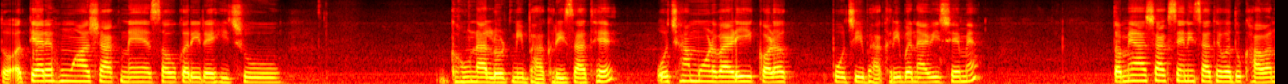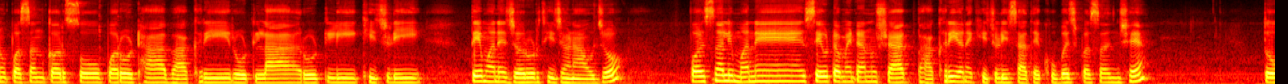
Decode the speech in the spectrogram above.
તો અત્યારે હું આ શાકને સર્વ કરી રહી છું ઘઉંના લોટની ભાખરી સાથે. ઓછા મોણવાળી કડક પોચી ભાખરી બનાવી છે મેં. તમે આ શાક શેની સાથે વધુ ખાવાનું પસંદ કરશો? પરોઠા, ભાખરી, રોટલા, રોટલી, ખીચડી, તે મને જરૂરથી જણાવજો. પર્સનલી મને સેવ ટમેટાનું શાક, ભાખરી અને ખીચડી સાથે ખૂબ જ પસંદ છે. તો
